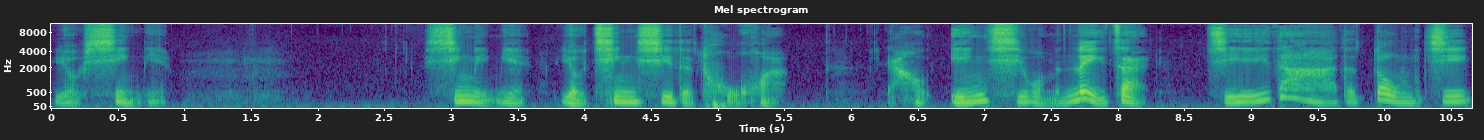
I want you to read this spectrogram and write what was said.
有信念，心里面有清晰的图画。然后引起我们内在极大的动机，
